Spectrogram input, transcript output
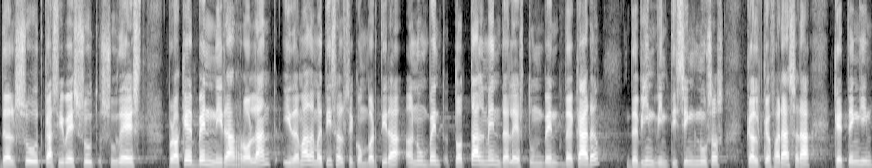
del sud, quasi bé sud-sud-est, però aquest vent anirà rolant i demà de matí se'ls convertirà en un vent totalment de l'est, un vent de cara de 20-25 nusos que el que farà serà que tinguin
